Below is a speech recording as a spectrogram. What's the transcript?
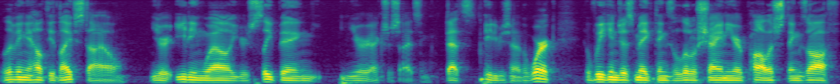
living a healthy lifestyle, you're eating well, you're sleeping, you're exercising. That's 80% of the work. If we can just make things a little shinier, polish things off,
